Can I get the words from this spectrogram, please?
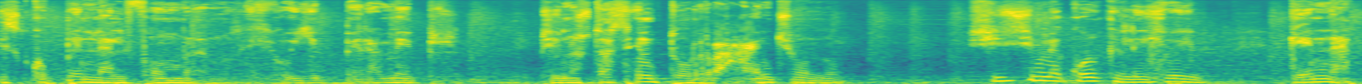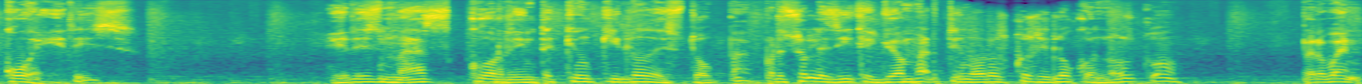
escupe en la alfombra, ¿no? Dije, oye, espérame, pues, si no estás en tu rancho, ¿no? Sí, sí me acuerdo que le dije, oye, ¿qué naco eres? Eres más corriente que un kilo de estopa. Por eso les dije, yo a Martín Orozco sí lo conozco. Pero bueno,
